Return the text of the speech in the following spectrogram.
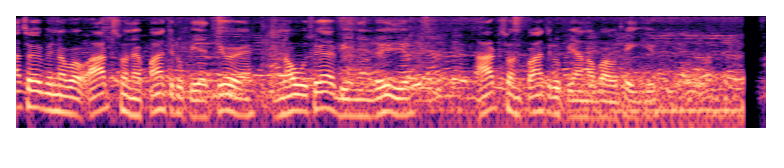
આ સોયાબીનનો ભાવ આઠસો ને પાંચ રૂપિયા થયો હે. નવું સોયાબીન જોઈ લો આઠસો ને પાંચ રૂપિયાનો ભાવ થઈ ગયો.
